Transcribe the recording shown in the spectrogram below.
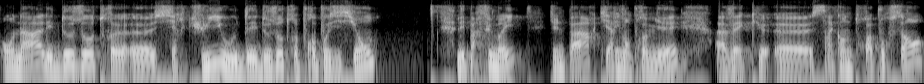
on a les deux autres circuits ou des deux autres propositions les parfumeries, d'une part, qui arrivent en premier, avec 53%,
